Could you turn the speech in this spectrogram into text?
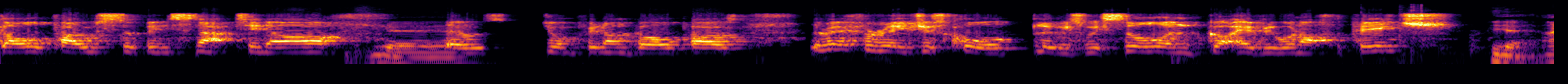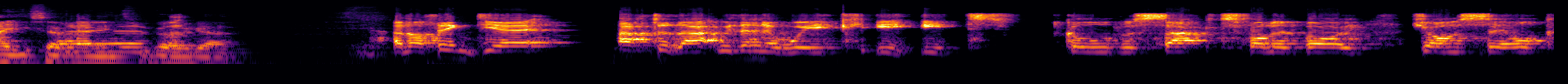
goalposts have been snapped in half. Yeah, yeah. There was jumping on goalposts. The referee just called, blew his whistle, and got everyone off the pitch. Yeah, 87 minutes. Um, we've got to go. And I think, yeah, after that, within a week, it, it Gould was sacked, followed by John Silk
